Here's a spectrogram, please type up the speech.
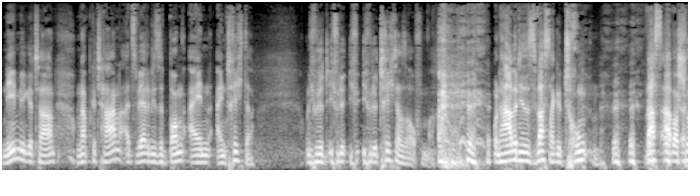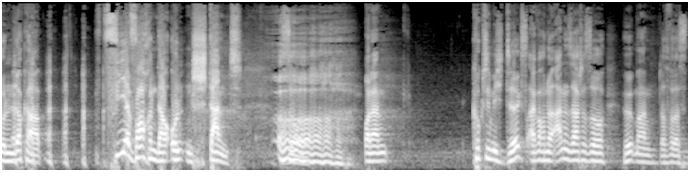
neben mir getan und hab getan, als wäre diese Bon ein, ein Trichter. Und ich würde, ich würde, ich ich würde Trichtersaufen machen. Und habe dieses Wasser getrunken. Was aber schon locker vier Wochen da unten stand. So. Und dann guckte mich Dirks einfach nur an und sagte so, hört man, das war das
